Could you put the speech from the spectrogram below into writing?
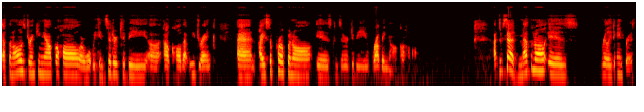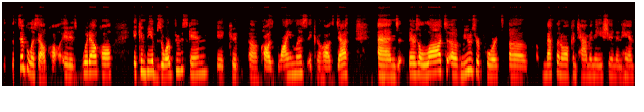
Ethanol is drinking alcohol or what we consider to be uh, alcohol that we drink, and isopropanol is considered to be rubbing alcohol. As we said, methanol is really dangerous. It's the simplest alcohol. It is wood alcohol. It can be absorbed through the skin. It could uh, cause blindness. It could cause death. And there's a lot of news reports of methanol contamination in hand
